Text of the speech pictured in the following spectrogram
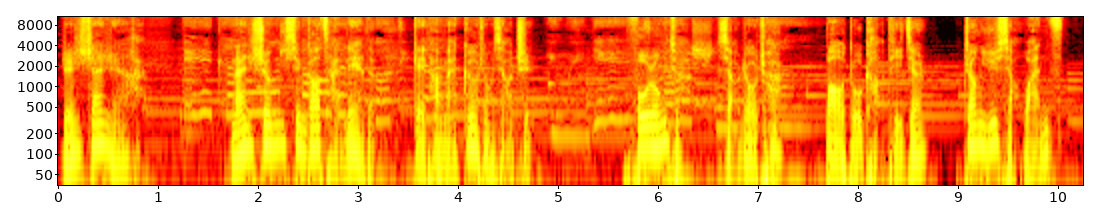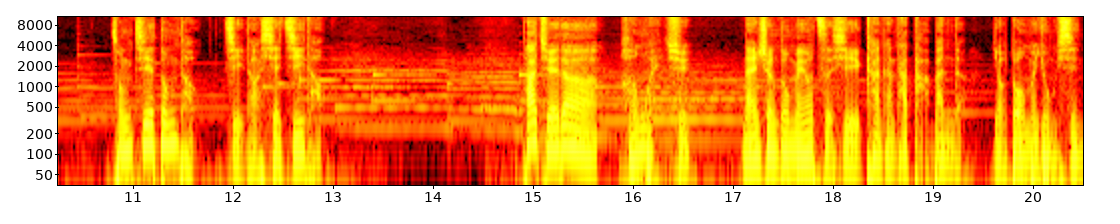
人山人海。男生兴高采烈地给她买各种小吃，芙蓉卷、小肉串、爆肚烤蹄筋、章鱼小丸子，从街东头挤到街鸡头。她觉得很委屈，男生都没有仔细看看她打扮的有多么用心，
